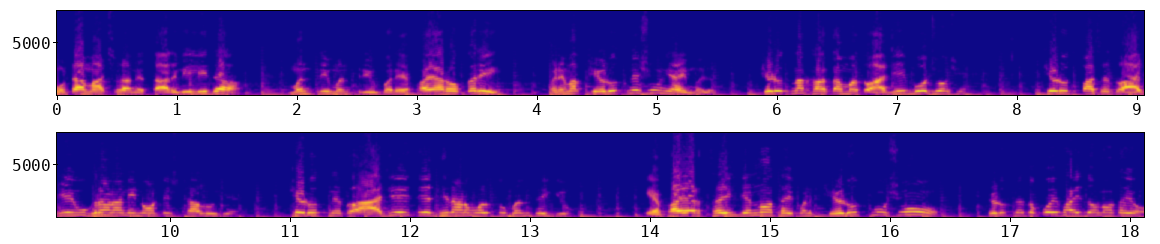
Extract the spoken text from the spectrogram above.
મોટા માછલાને તારવી લીધા, મંત્રી મંત્રી ઉપર એફઆઈઆરો કરી, પણ એમાં ખેડૂતને શું ન્યાય મળ્યો? ખેડૂતના ખાતામાં તો આજે બોજો છે. ખેડૂત પાસે તો આજે ઉઘરાણાની નોટિસ ચાલુ છે. ખેડૂતને તો આજે તે ધિરાણ મળતું બંધ થઈ ગયું. એફઆઈઆર થઈ કે ન થઈ, પણ ખેડૂતનું શું? ખેડૂતને તો કોઈ ફાયદો ન થયો.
